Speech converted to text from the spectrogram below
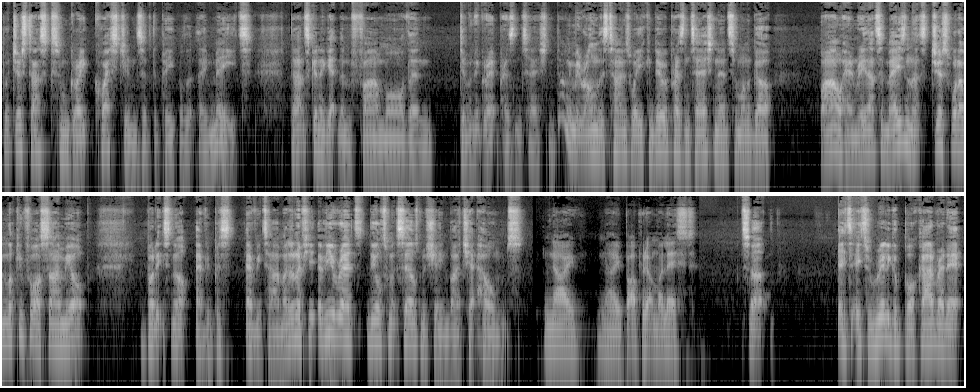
but just ask some great questions of the people that they meet, that's going to get them far more than doing a great presentation. Don't get me wrong, there's times where you can do a presentation and someone will go, Wow, Henry, that's amazing. That's just what I'm looking for. Sign me up. But it's not every every time. I don't know if you have you read The Ultimate Sales Machine by Chet Holmes. No, no, but I'll put it on my list. So it's it's a really good book. I read it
